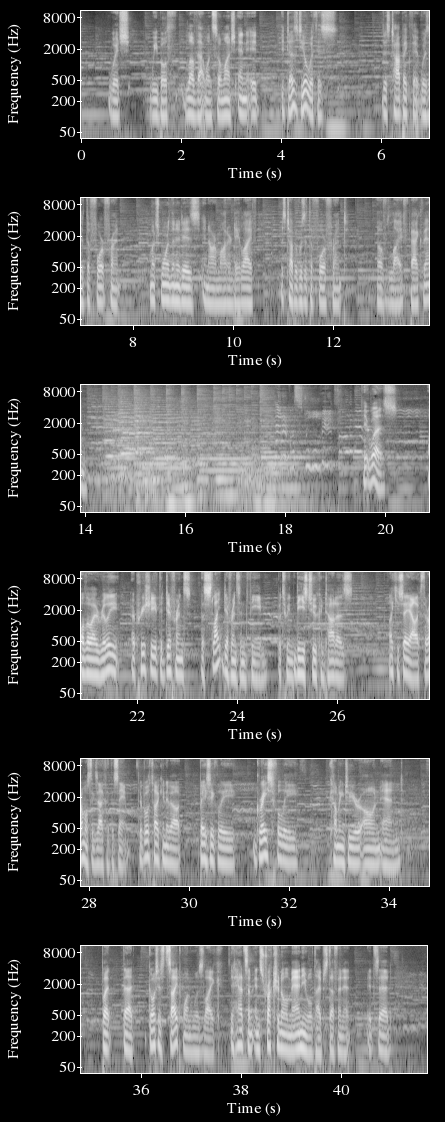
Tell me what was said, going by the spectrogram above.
which we both love that one so much, and it it does deal with this this topic that was at the forefront much more than it is in our modern day life. This topic was at the forefront of life back then. It was. Although I really appreciate the difference, the slight difference in theme between these two cantatas. Like you say, Alex, they're almost exactly the same. They're both talking about basically gracefully coming to your own end. But that Gotteszeit one was like, it had some instructional manual type stuff in it. It said,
